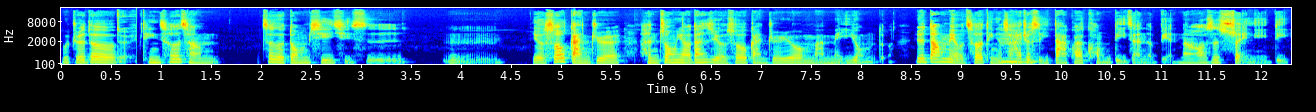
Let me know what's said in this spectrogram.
我觉得停车场这个东西其实，嗯，有时候感觉很重要，但是有时候感觉又蛮没用的。因为当没有车停的时候，它就是一大块空地在那边，嗯、然后是水泥地，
